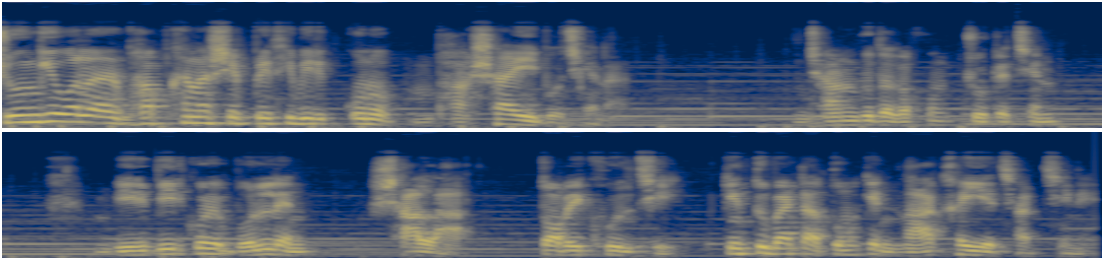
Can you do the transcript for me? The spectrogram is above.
চুঙ্গিওয়ালার ভাবখানা সে পৃথিবীর কোনো ভাষাই বোঝে না। ঝান্ডুদা তখন চটেছেন, বিড়বিড় করে বললেন, শালা, তবে খুলছি, কিন্তু বেটা তোমাকে না খাইয়ে ছাড়ছি নে।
